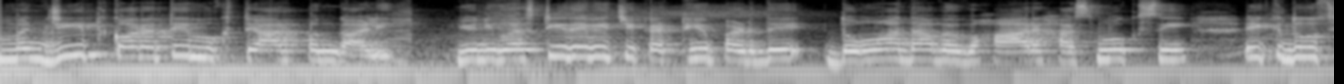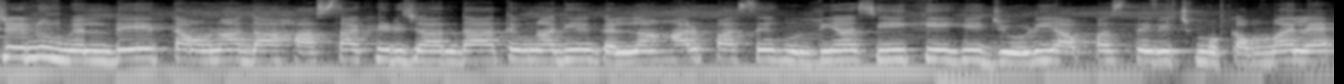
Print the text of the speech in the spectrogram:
ਮਨਜੀਤ ਕੌਰ ਅਤੇ ਮੁਖਤਿਆਰ ਪੰਗਾਲੀ। ਯੂਨੀਵਰਸਿਟੀ ਦੇ ਵਿੱਚ ਇਕੱਠੇ ਪੜ੍ਹਦੇ ਦੋਵਾਂ ਦਾ ਵਿਵਹਾਰ ਹਸਮੁਖ ਸੀ। ਇੱਕ ਦੂਸਰੇ ਨੂੰ ਮਿਲਦੇ ਤਾਂ ਉਹਨਾਂ ਦਾ ਹਾਸਾ ਖਿੜ ਜਾਂਦਾ ਤੇ ਉਹਨਾਂ ਦੀਆਂ ਗੱਲਾਂ ਹਰ ਪਾਸੇ ਹੁੰਦੀਆਂ ਸੀ ਕਿ ਇਹ ਜੋੜੀ ਆਪਸ ਦੇ ਵਿੱਚ ਮੁਕੰਮਲ ਹੈ,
